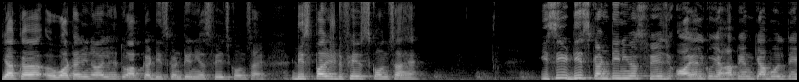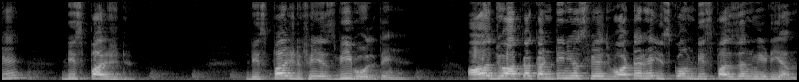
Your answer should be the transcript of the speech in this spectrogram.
कि आपका वाटर इन ऑयल है तो आपका डिसकंटिन्यूस फ़ेज़ कौन सा है? डिस्पर्स्ड फ़ेज़ कौन सा है? इसी डिसकंटिन्यूस फ़ेज़ ऑयल को यहाँ पे हम क्या बोलते हैं? डिस्पर्स्ड डिस्पर्स्ड फ़ेज़ भी बोलते हैं। और जो आपका कंटिन्यूस फ़ेज़ वाटर है, इसको हम डिस्पर्जन मीडियम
